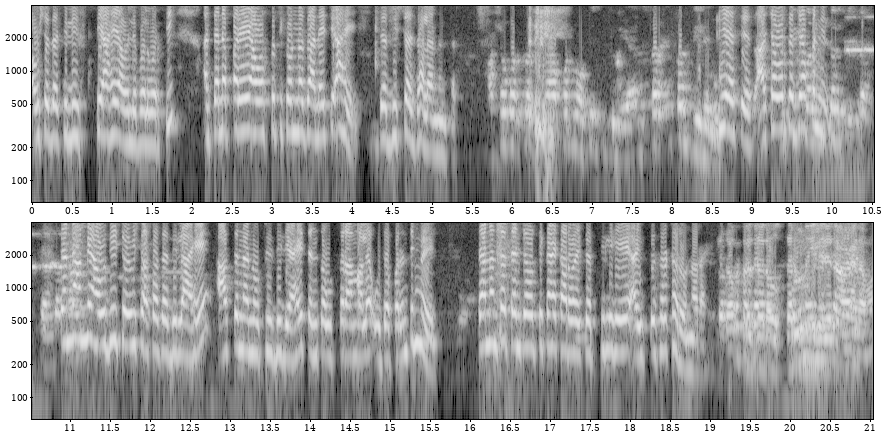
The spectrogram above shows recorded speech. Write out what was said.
औषधाची लिस्ट ती आहे अवेलेबल वरती. आणि त्यांना पर्याय अवस्था तिकडनं जाण्याची आहे जर डिस्चार्ज झाल्यानंतर. अशा वर्कर्सना आपण नोटीस दिली आणि सर्च पण दिलेली येस येस अशा वर्कर ज्या पण त्यांना आम्ही अवधी चोवीस तासाचा दिला आहे. आज त्यांना नोटीस दिली आहे. त्यांचं उत्तर आम्हाला उद्यापर्यंत मिळेल. त्यानंतर त्यांच्यावरती काय कारवाई करतील हे आयुक्त सर ठरवणार आहे. डॉक्टर जर उत्तर नाही दिले तर मॅडम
